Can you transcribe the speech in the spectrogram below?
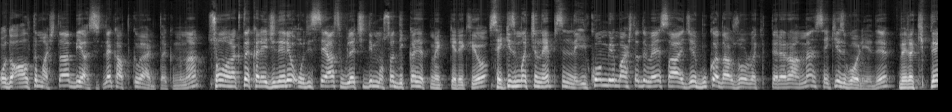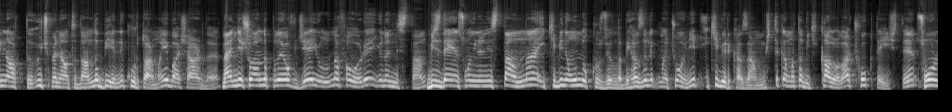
O da 6 maçta bir asistle katkı verdi takımına. Son olarak da kalecileri Odysseas Vlachidimos'a dikkat etmek gerekiyor. 8 maçın hepsinde ilk 11 başladı ve sadece bu kadar zor rakiplere rağmen 8 gol yedi. Ve rakiplerin attığı 3 penaltıdan da birini kurtarmayı başardı. Bence şu anda playoff C yolunda favori Yunanistan. Biz de en son Yunanistan'la 2019 yılında bir hazırlık maçı oynayıp 2-1 kazanmıştık ama tabii ki kadrolar çok değişti. Son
